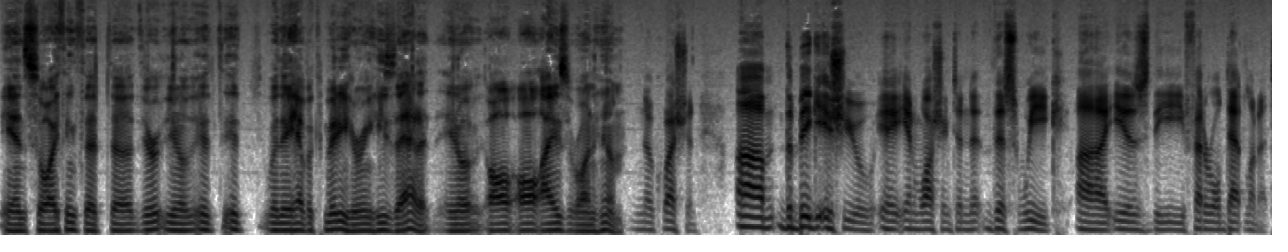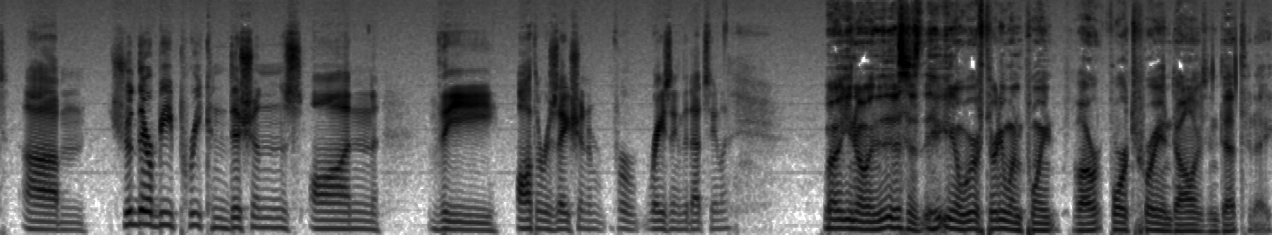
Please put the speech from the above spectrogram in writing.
And so I think that uh, they're, you know, it, it when they have a committee hearing, he's at it. You know, all all eyes are on him. No question. Um, the big issue in Washington this week uh, is the federal debt limit. Um, should there be preconditions on the authorization for raising the debt ceiling? Well, you know, this is you know we're thirty one point four trillion dollars in debt today.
